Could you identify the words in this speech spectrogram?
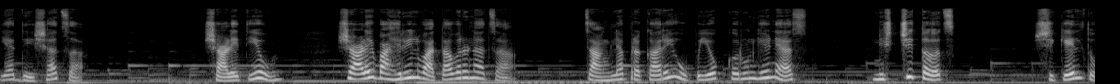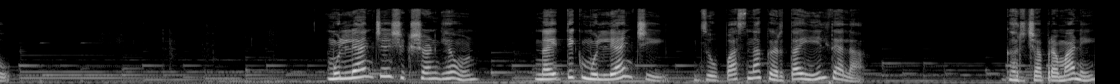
या देशाचा. शाळेत येऊन शाळेबाहेरील वातावरणाचा चांगल्या प्रकारे उपयोग करून घेण्यास निश्चितच शिकेल तो. मूल्यांचे शिक्षण घेऊन नैतिक मूल्यांची जोपासना करता येईल त्याला. घरच्याप्रमाणे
